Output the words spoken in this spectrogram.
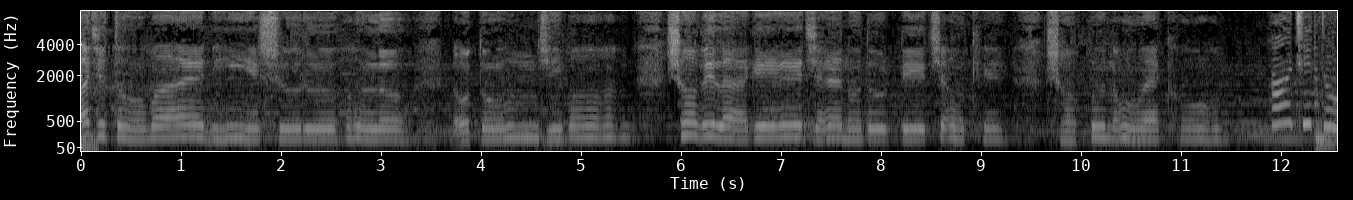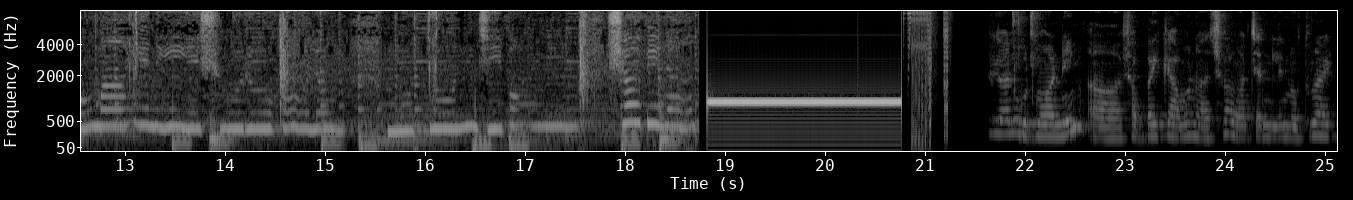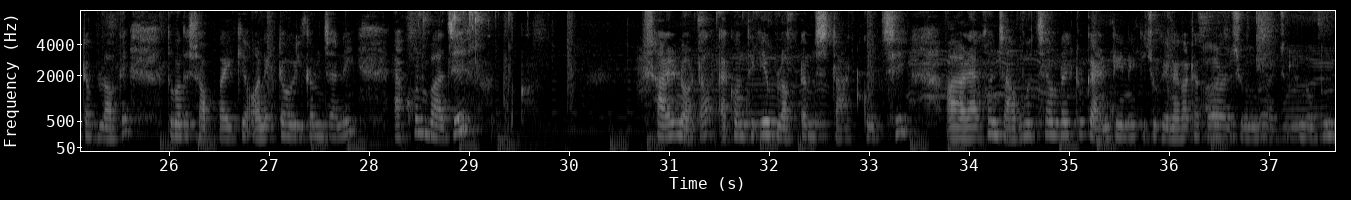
আজ তোমায় নিয়ে শুরু হলো নতুন জীবন। সবই লাগে যেন দুটি চোখে স্বপ্ন এখন। আজ তোমায় নিয়ে শুরু হলো নতুন জীবন। সবে প্রিয়ান গুড মর্নিং সবাই কেমন আছো? আমার চ্যানেলে নতুন আরেকটা ব্লগে তোমাদের সবাইকে অনেকটা ওয়েলকাম জানাই। এখন বাজে সাড়ে নটা। এখন থেকে ব্লগটা আমি স্টার্ট করছি। আর এখন যাব হচ্ছে আমরা একটু ক্যান্টিনে কিছু কেনাকাটা করার জন্য। অ্যাকচুয়ালি নতুন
